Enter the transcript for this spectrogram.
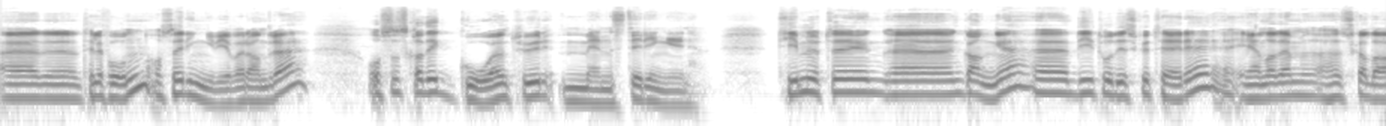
eh, telefonen, og så ringer de hverandre. Og så skal de gå en tur mens de ringer. Ti minutter eh, gange. eh, De to diskuterer. En av dem skal da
